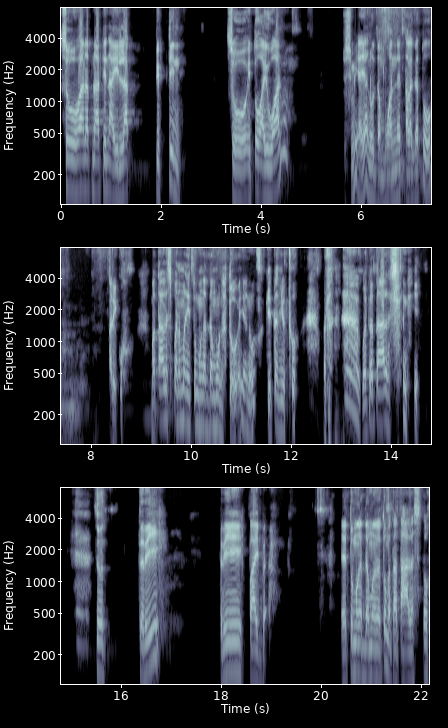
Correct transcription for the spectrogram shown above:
So hanap natin ay lot 15. So ito ay 1. Diyos me, ayan o, damuhan na talaga to. Ari ko. Matalas pa naman itong mga damo na to. Ayan o, kita nyo to. Mat- Matatalas yan eh. So, 3, 3, 5. Itong mga damo na to, matatalas to.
